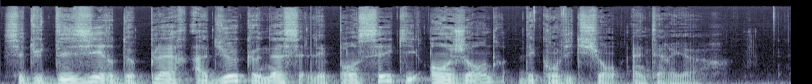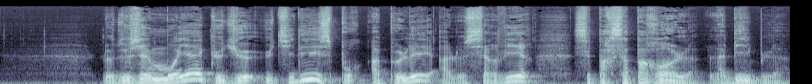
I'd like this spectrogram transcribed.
C'est du désir de plaire à Dieu que naissent les pensées qui engendrent des convictions intérieures. Le deuxième moyen que Dieu utilise pour appeler à le servir, c'est par sa parole, la Bible.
